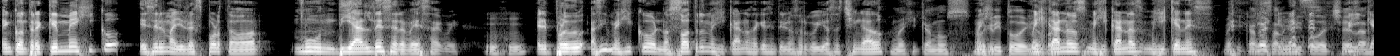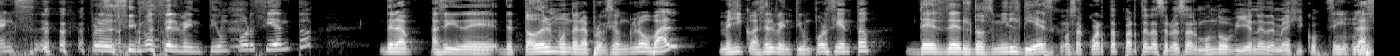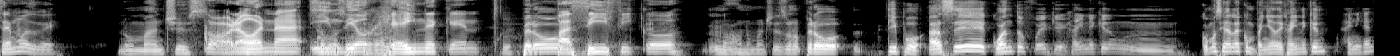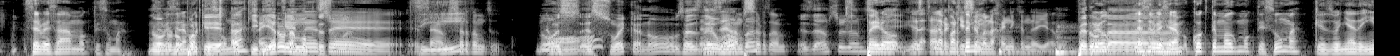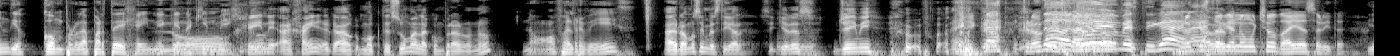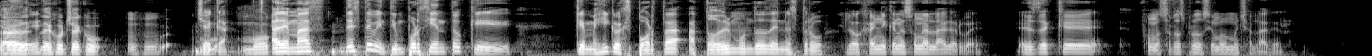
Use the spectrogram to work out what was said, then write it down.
encontré que México es el mayor exportador mundial de cerveza, güey. Ujú. El produ así México, nosotros mexicanos, hay que sentirnos orgullosos, chingado. Mexicanos al grito de guerra. Mexicanos, mexicanas, mexiquenes, Mexicanos al grito de chela. mexicanos, producimos el 21% de la, así, de, de todo el mundo, de la producción global. México hace el 21% desde el 2010, güey. O sea, cuarta parte de la cerveza del mundo viene de México. sí, la hacemos, güey. No manches. Corona, Indio. Heineken, Pero. Pacífico. No, no manches, eso no. Pero, tipo, ¿hace cuánto fue que Heineken. ¿Cómo se llama la compañía de Heineken? ¿Heineken? Cerveza Moctezuma. No, no, no, porque Moctezuma. adquirieron a Moctezuma. Es de, es Sí. Amsterdam. No, No. Es, es sueca, ¿no? O sea, es Es de de Europa. Amsterdam. Es de Amsterdam. Pero Y la, está la parte riquísima me- la Heineken de allá, güey. Pero, pero la... la... cervecería Cuauhtémoc Moctezuma, que es dueña de Indio, compró la parte de Heineken no, aquí en México. Heine- a, Heine- a Moctezuma la compraron, ¿no? No, fue al revés. A ver, vamos a investigar. Si quieres, Jamie. Creo, creo que no, no voy a investigar. creo que está viendo mucho Bias ahorita. Ya a ver, sé. dejo checo. Checa. Mo- Además de este 21% que, que México exporta a todo el mundo de nuestro... Y luego Heineken es una lager, güey. Es de que pues, nosotros producimos mucha lager.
